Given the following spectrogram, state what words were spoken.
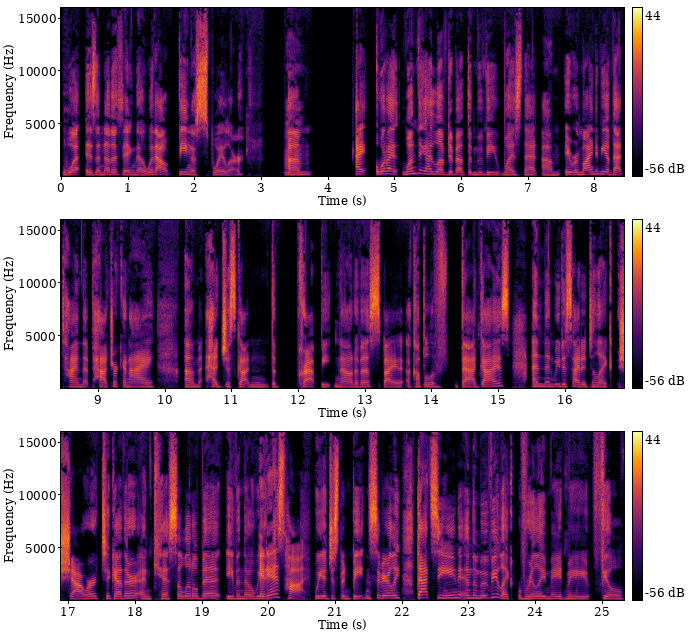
what is another thing though, without being a spoiler. Mhm. Um, I what I one thing I loved about the movie was that um, it reminded me of that time that Patrick and I um, had just gotten the crap beaten out of us by a couple of bad guys, and then we decided to like shower together and kiss a little bit, even though we it had, is hot. we had just been beaten severely. That scene in the movie like really made me feel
